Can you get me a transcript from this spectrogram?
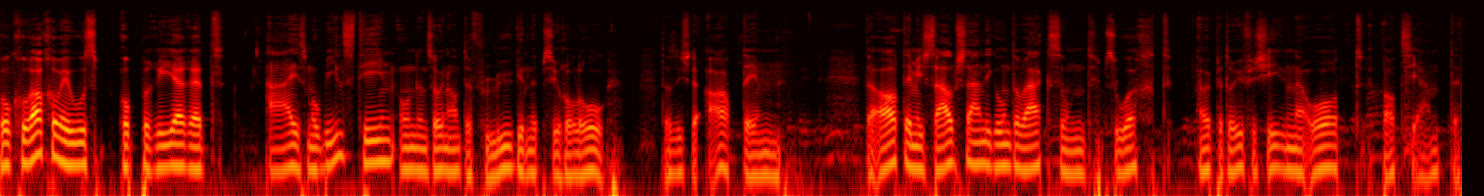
Von Kurachowe aus operieren ein mobiles Team und ein sogenannter fliegender Psychologe. Das ist der Artem. Der Artem ist selbstständig unterwegs und besucht an etwa drei verschiedenen Orten Patienten.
